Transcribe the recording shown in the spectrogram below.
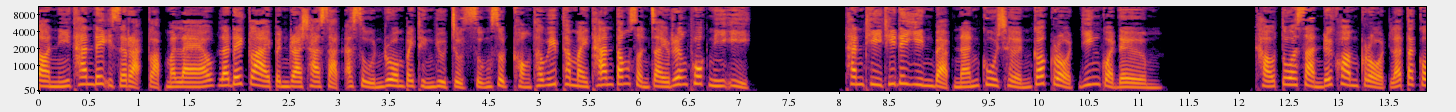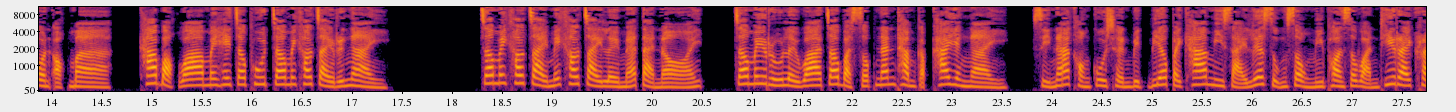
ตอนนี้ท่านได้อิสระกลับมาแล้ว และได้กลายเป็นราชาสัตว์อสูรรวมไปถึงอยู่จุดสูงสุดของทวีปทำไมท่านต้องสนใจเรื่องพวกนี้อีก ทันทีที่ได้ยินแบบนั้นกูเฉินก็โกรธยิ่งกว่าเดิม เขาตัวสั่นด้วยความโกรธและตะโกนออกมา ข้าบอกว่าไม่ให้เจ้าพูดเจ้าไม่เข้าใจหรือไง เจ้าไม่เข้าใจไม่เข้าใจเลยแม้แต่น้อย เจ้าไม่รู้เลยว่าเจ้าบัดซบนั่นทำกับข้ายังไง สีหน้าของกูเฉินบิดเบี้ยวไปข้ามีสายเลือดสูงส่งมีพรสวรรค์ที่ไร้ใคร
